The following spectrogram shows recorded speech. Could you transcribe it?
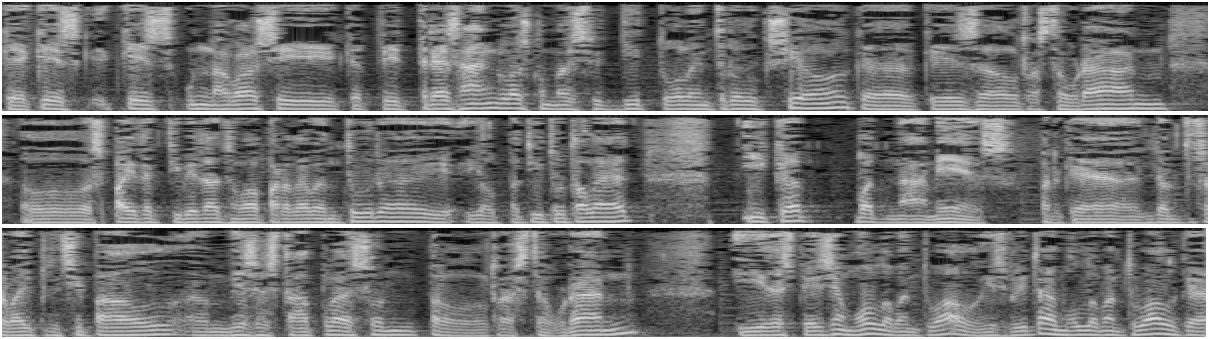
que, que, és, que és un negoci que té tres angles com has dit tu a la introducció que, que és el restaurant l'espai d'activitats amb la part d'aventura i, i el petit hotelet i que pot anar més perquè el lloc de treball principal eh, més estable són pel restaurant i després hi ha molt d'eventual és veritat molt d'eventual que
